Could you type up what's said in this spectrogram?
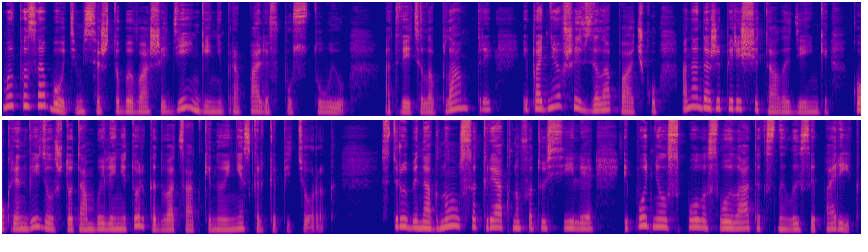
Мы позаботимся, чтобы ваши деньги не пропали впустую», ответила Пламтри и, поднявшись, взяла пачку. Она даже пересчитала деньги. Кокрин видел, что там были не только двадцатки, но и несколько пятерок. Стрюби нагнулся, крякнув от усилия, и поднял с пола свой латексный лысый парик.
